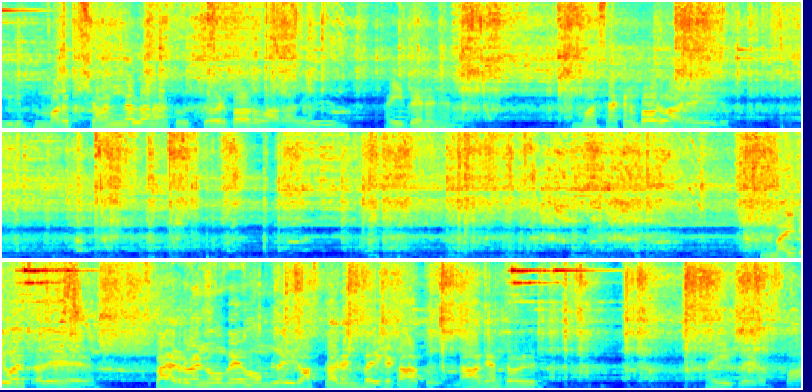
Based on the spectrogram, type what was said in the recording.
ఇది ఇప్పుడు మరొక క్షణం గల్లా నాకు థర్డ్ పవర్ వాడాలి. అయిపోయాను నేను. మా సెకండ్ పవర్ వాడాడు మల్టీవర్స్ అదే స్పైడర్ మ్యాన్ నోవే హోమ్లో ఇది వస్తాడని బయట టాకు. నాకెంతవరకు అయిపోయాడప్పా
